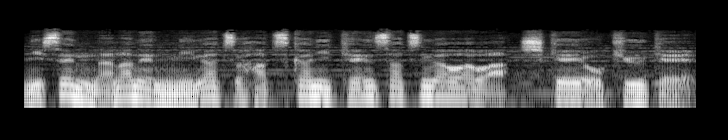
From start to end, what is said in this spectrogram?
2007年2月20日に検察側は死刑を求刑。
